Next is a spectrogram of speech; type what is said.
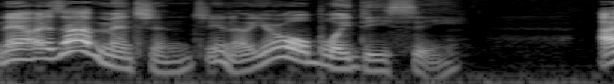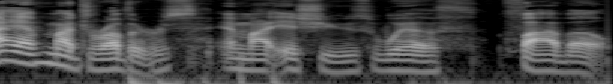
now as I've mentioned, you know, your old boy DC, I have my druthers and my issues with 5 I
